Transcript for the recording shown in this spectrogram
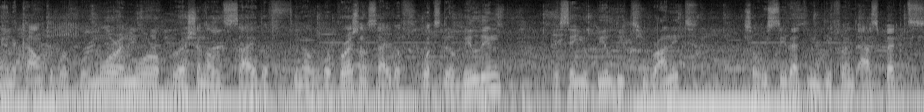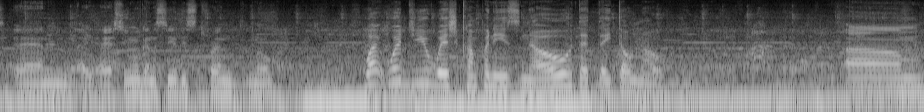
and accountable for more and more operational side of, you know, the operational side of what they're building. They say you build it, you run it. So we see that in different aspects, and I, I assume we're gonna see this trend, you know, What would you wish companies know that they don't know? Um,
